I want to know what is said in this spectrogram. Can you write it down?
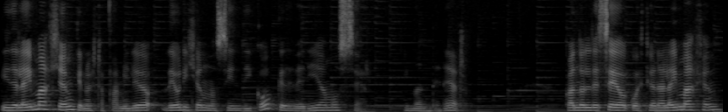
y de la imagen que nuestra familia de origen nos indicó que deberíamos ser y mantener. Cuando el deseo cuestiona la imagen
